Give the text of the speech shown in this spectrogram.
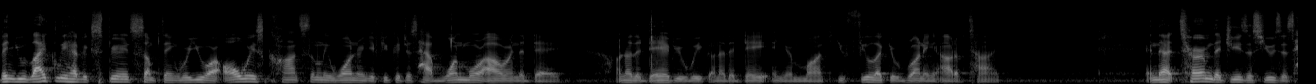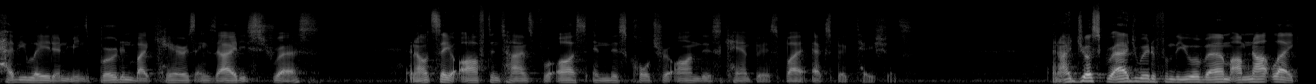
then you likely have experienced something where you are always constantly wondering if you could just have one more hour in the day, another day of your week, another day in your month. You feel like you're running out of time. And that term that Jesus uses, heavy laden, means burdened by cares, anxiety, stress. And I would say oftentimes for us in this culture on this campus, by expectations. And I just graduated from the U of M. I'm not like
